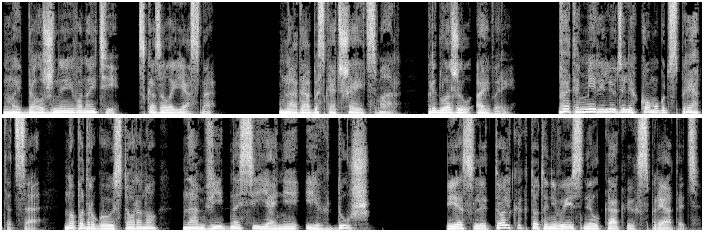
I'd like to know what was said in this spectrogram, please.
«Мы должны его найти», — сказала ясно. «Надо обыскать Шейдсмар», — предложил Айвори. «В этом мире люди легко могут спрятаться, но по другую сторону нам видно сияние их душ. Если только кто-то не выяснил, как их спрятать».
